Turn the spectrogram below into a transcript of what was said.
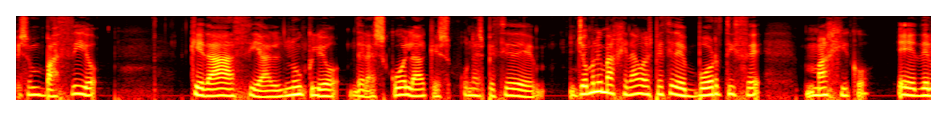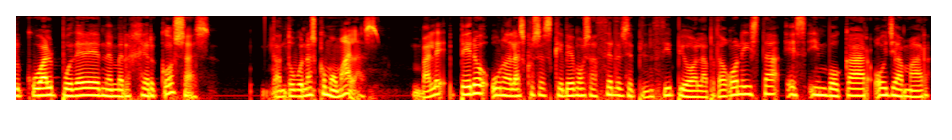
es un vacío que da hacia el núcleo de la escuela, que es una especie de... Yo me lo imaginaba una especie de vórtice mágico eh, del cual pueden emerger cosas, tanto buenas como malas. ¿Vale? Pero una de las cosas que vemos hacer desde el principio a la protagonista es invocar o llamar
